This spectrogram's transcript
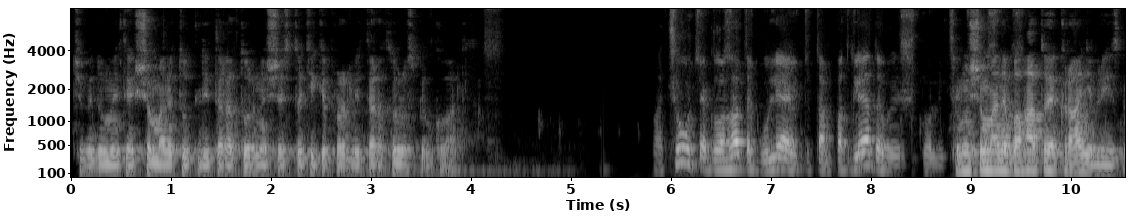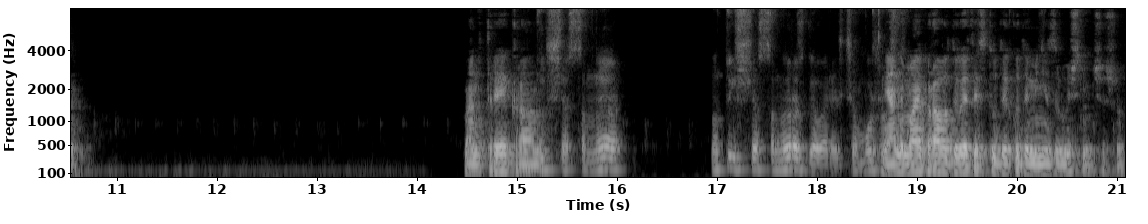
Чи ви думаєте, якщо в мене тут літературне щось, то тільки про літературу спілкуватися? А что у тебя глаза-то гуляют? Ты там подглядываешь, что ли? Тому що в мене багато екранів різних. У мене три Ну, екрани. ты сейчас со мной... Ну, ты сейчас со мной разговариваешь, что можно... Я не маю права дивитись туди, куди мені зручно, чи що?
